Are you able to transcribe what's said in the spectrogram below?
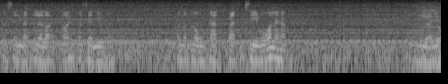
เปอร์เซ็นต์แบตเหลือร้อยร้อยเปอร์เซ็นต์อยู่มันลดลงจาก 84 โวลต์นะครับ เหลืออยู่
